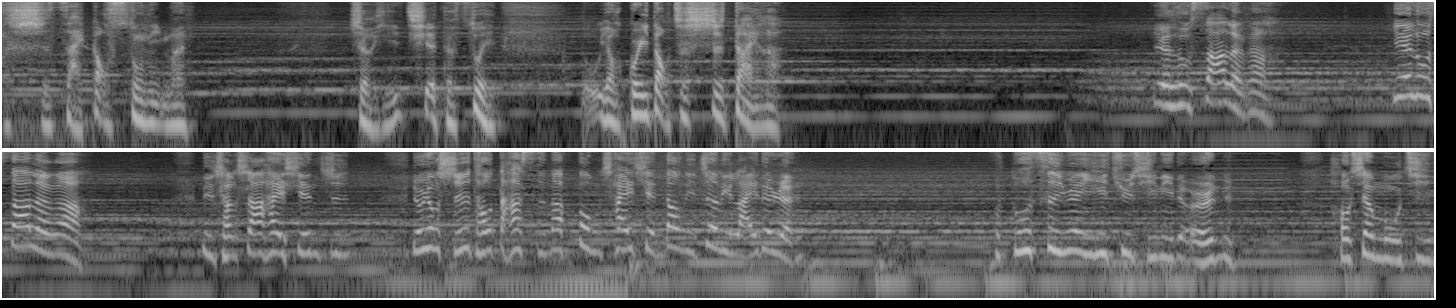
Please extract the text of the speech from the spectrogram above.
我实在告诉你们，这一切的罪都要归到这世代了。耶路撒冷啊，耶路撒冷啊！你常杀害先知，又用石头打死那奉差遣到你这里来的人。我多次愿意聚集你的儿女，好像母鸡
